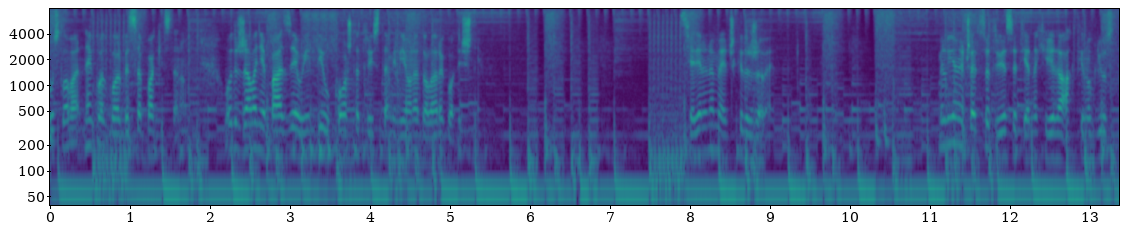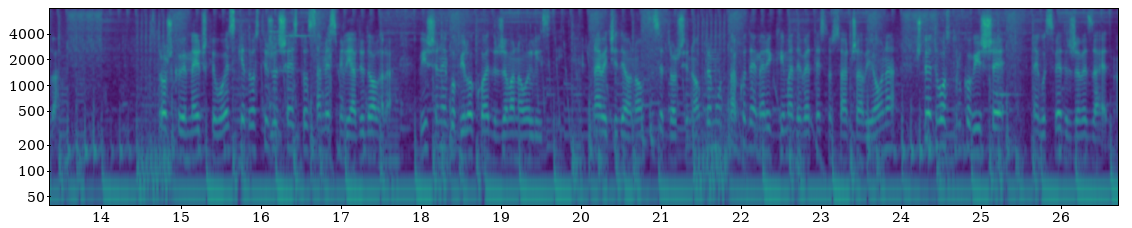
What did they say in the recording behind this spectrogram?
uslova nego od borbe sa Pakistanom. Održavanje baze u Indiju košta 300 miliona dolara godišnje. Sjedinjene američke države Milijoni 431.000 aktivnog ljudstva. Troškovi američke vojske dostižu 618 milijardi dolara, više nego bilo koja država na ovoj listi. Najveći deo novca se troši na opremu, tako da Amerika ima 19 nosača aviona, što je dvostruko više nego sve države zajedno.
